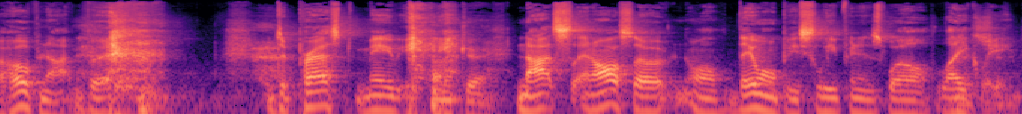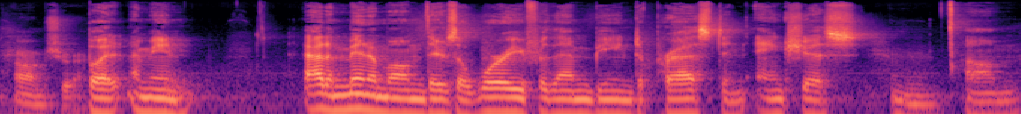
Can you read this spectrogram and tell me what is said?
I hope not, but depressed, maybe. Okay. not, and also, well, they won't be sleeping as well, likely. Oh, I'm sure. But I mean, at a minimum, there's a worry for them being depressed and anxious, Mm-hmm. um,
